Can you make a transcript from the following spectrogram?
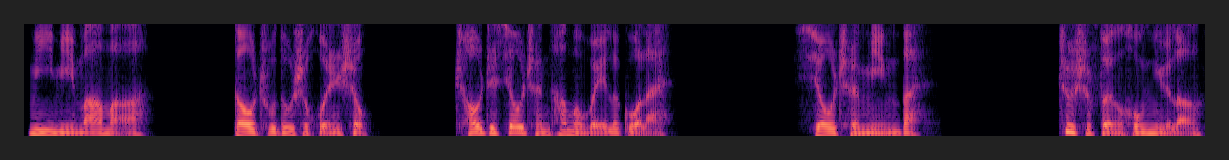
密密麻麻。到处都是魂兽，朝着萧晨他们围了过来。萧晨明白，这是粉红女郎，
